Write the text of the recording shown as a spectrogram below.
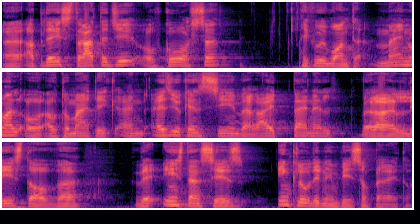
uh, update strategy, of course, if we want manual or automatic. And as you can see in the right panel, there are a list of the instances included in this operator.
